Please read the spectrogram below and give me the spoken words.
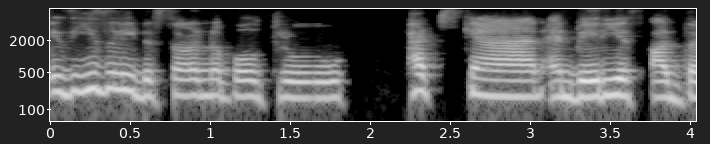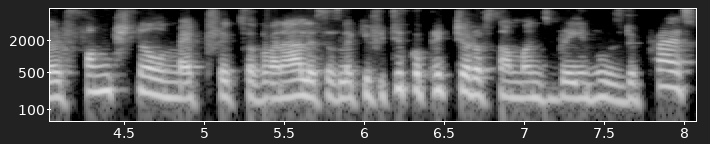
is easily discernible through PET scan and various other functional metrics of analysis. Like if you took a picture of someone's brain who's depressed,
